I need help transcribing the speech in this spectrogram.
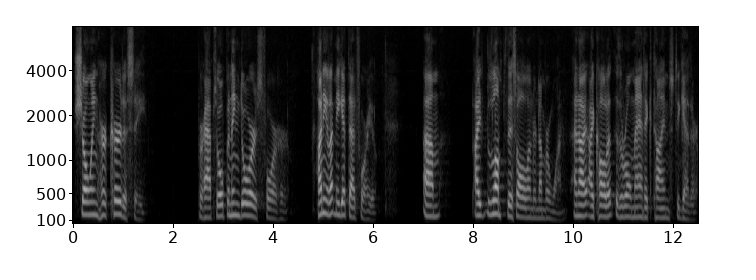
showing her courtesy, perhaps opening doors for her. Honey, let me get that for you. Um, I lump this all under number one, and I, I, call it the romantic times together.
